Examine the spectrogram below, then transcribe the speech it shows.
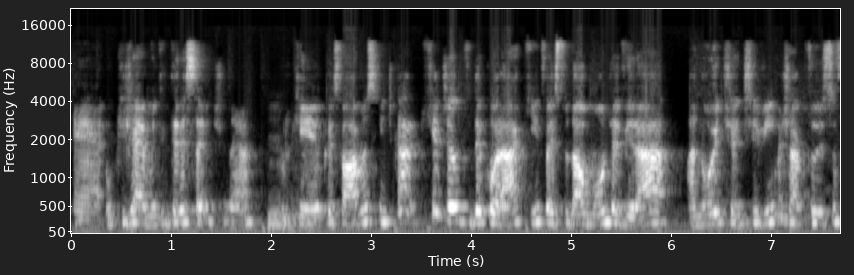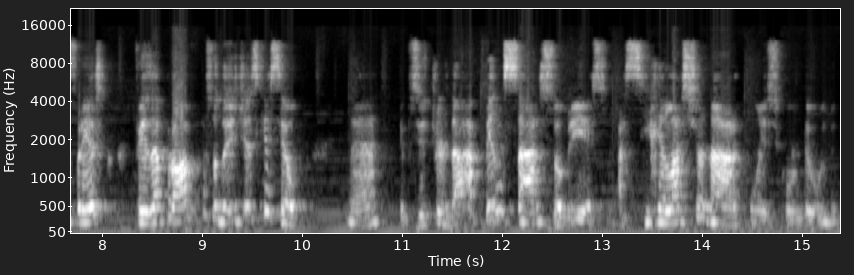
É, o que já é muito interessante, né? Uhum. Porque o que eles falavam é o seguinte, cara, o que adianta decorar aqui, vai estudar um monte, vai virar a noite antes de vir, achar tudo isso fresco, fez a prova, passou dois dias e esqueceu. Né? Eu preciso te ajudar a pensar sobre isso, a se relacionar com esse conteúdo.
